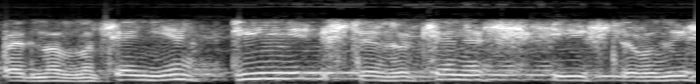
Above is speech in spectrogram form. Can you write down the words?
предназначение, ти ще заченеш и ще родиш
